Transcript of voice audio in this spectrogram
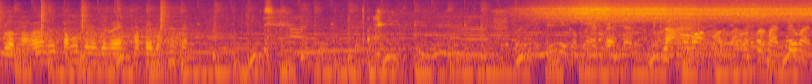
Ini sebelum nonton kamu bener-bener yang capek banget ya. Nah, cuman, cuman.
